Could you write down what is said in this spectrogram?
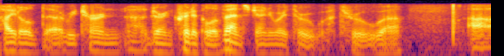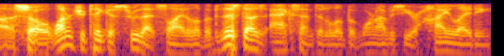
titled uh, "Return uh, During Critical Events," January through through uh, uh, so why don't you take us through that slide a little bit? But this does accent it a little bit more. Obviously, you're highlighting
